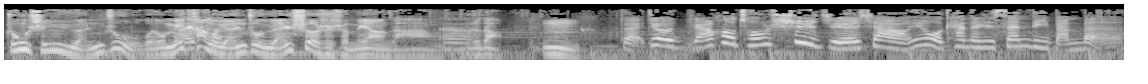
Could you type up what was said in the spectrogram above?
忠实于原著，我我没看过原著，原设是什么样子啊？我不知道。嗯对，就然后从视觉上，因为我看的是三 D 版本，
